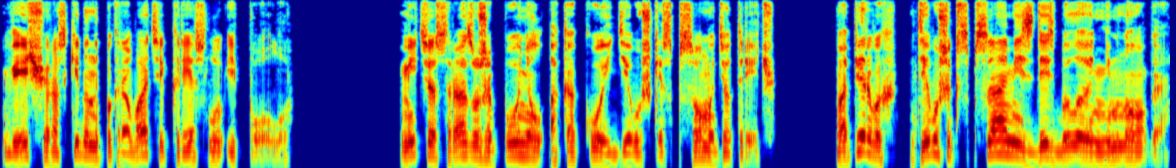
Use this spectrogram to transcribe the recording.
Вещи раскиданы по кровати, креслу и полу. Митя сразу же понял, о какой девушке с псом идет речь. Во-первых, девушек с псами здесь было немного.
